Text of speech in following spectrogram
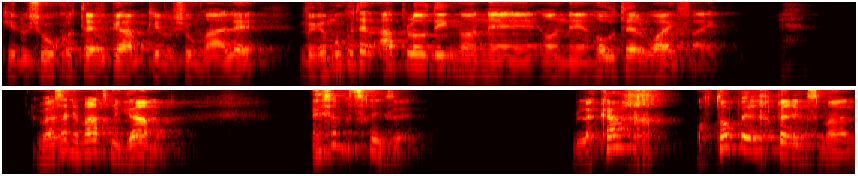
כאילו שהוא כותב גם כאילו שהוא מעלה. וגם הוא כותב uploading on, on hotel wi-fi. ואז אני אומר לעצמי גם איזה מצחיק זה. לקח אותו בערך פרק זמן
